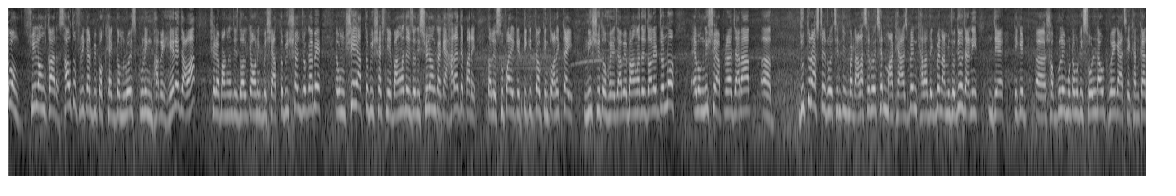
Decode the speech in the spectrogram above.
এবং শ্রীলঙ্কার সাউথ আফ্রিকার বিপক্ষে একদম লো স্কোরিংভাবে হেরে যাওয়া, সেটা বাংলাদেশ দলকে অনেক বেশি আত্মবিশ্বাস যোগাবে এবং সেই আত্মবিশ্বাস নিয়ে বাংলাদেশ যদি শ্রীলঙ্কাকে হারাতে পারে, তাহলে সুপার এইটের টিকিটটাও কিন্তু অনেকটাই নিশ্চিত হয়ে যাবে বাংলাদেশ দলের জন্য। এবং নিশ্চয়ই আপনারা যারা যুক্তরাষ্ট্রে রয়েছেন কিংবা ডালাসে রয়েছেন, মাঠে আসবেন, খেলা দেখবেন। আমি যদিও জানি যে টিকিট সবগুলোই মোটামুটি সোল্ড আউট হয়ে গেছে এখানকার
